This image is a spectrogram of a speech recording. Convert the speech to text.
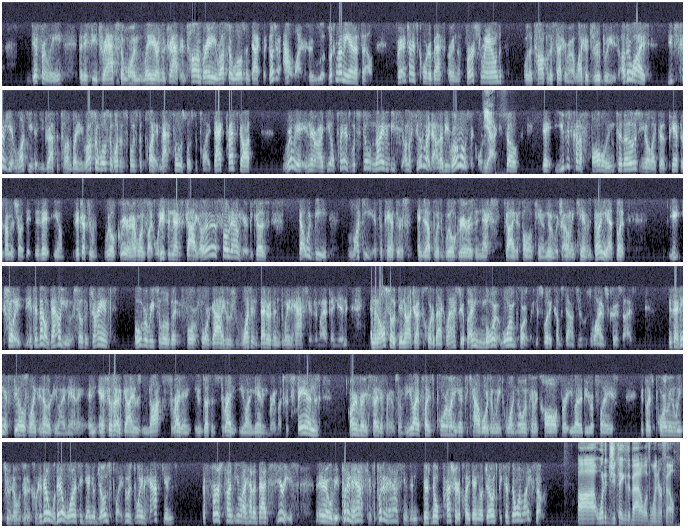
differently than if you draft someone later in the draft. And Tom Brady, Russell Wilson, Dak, those are outliers. Look around the NFL. Franchise quarterbacks are in the first round or the top of the second round, like a Drew Brees. Otherwise, you just kind of get lucky that you drafted Tom Brady. Russell Wilson wasn't supposed to play. Matt Flynn was supposed to play. Dak Prescott really in their ideal plans would still not even be on the field right now. That'd be Romo's the quarterback. Yeah. So they, you just kind of fall into those. You know, like the Panthers. I'm not sure. They, they, you know, they drafted Will Grier, and everyone's like, "Well, he's the next guy." I go, eh, slow down here because that would be lucky if the Panthers ended up with Will Grier as the next guy to follow Cam Newton, which I don't think Cam has done yet. But you, so it, it's about value. So the Giants overreached a little bit for for a guy who wasn't better than Dwayne Haskins, in my opinion, and then also did not draft a quarterback last year. But I think more more importantly, this is what it comes down to. Is why I was criticized. Is I think it feels like another Eli Manning, and, and it feels like a guy who's not threatening, who doesn't threaten Eli Manning very much, because fans aren't very excited for him. So if Eli plays poorly against the Cowboys in Week One, no one's going to call for Eli to be replaced. He plays poorly in Week Two, no one's going to call because they don't they don't want to see Daniel Jones play. If it was Dwayne Haskins, the first time Eli had a bad series, the internet would be put in Haskins, put in Haskins, and there's no pressure to play Daniel Jones because no one likes him. Uh, what did you think of the Battle of Winterfell?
